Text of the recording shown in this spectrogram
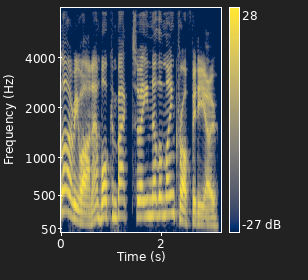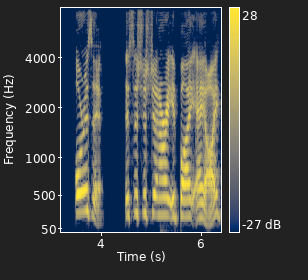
Hello everyone and welcome back to another Minecraft video. Or is it? Is this just generated by AI?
